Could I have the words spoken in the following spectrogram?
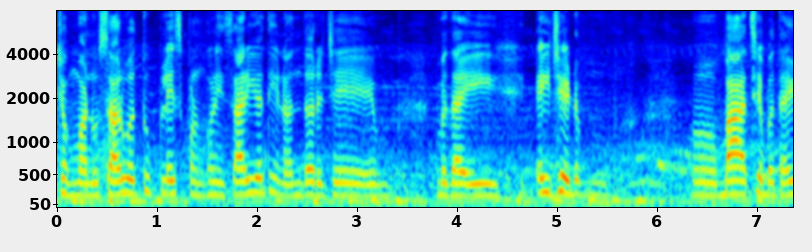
જમવાનું સારું હતું પ્લેસ પણ ઘણી સારી હતી અને અંદર જે બધા એજેડ બા છે બધા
